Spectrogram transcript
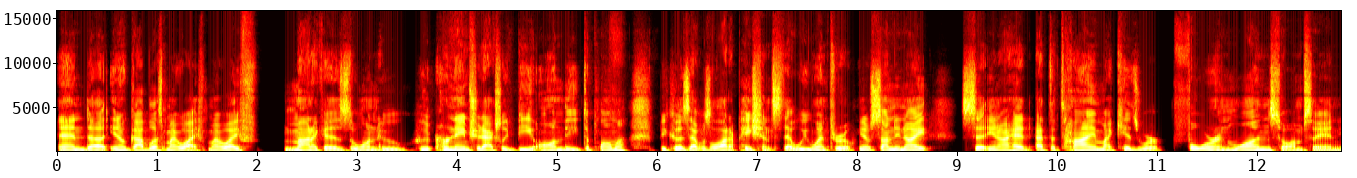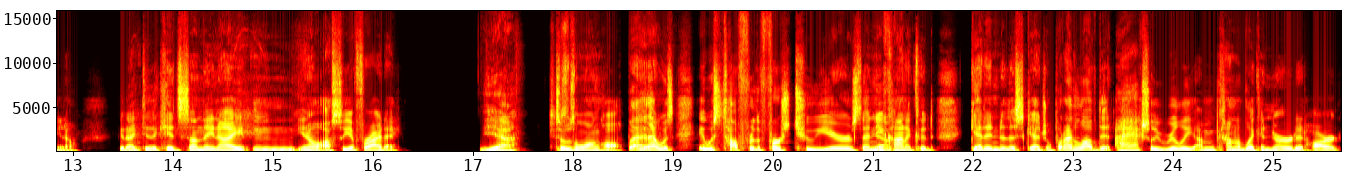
and uh, you know, God bless my wife. My wife. Monica is the one who, who her name should actually be on the diploma because that was a lot of patience that we went through. You know, Sunday night, said, you know, I had at the time my kids were four and one, so I'm saying, you know, good night to the kids Sunday night, and you know, I'll see you Friday. yeah. So it was a long haul, but Yeah. that was it was tough for the first two years. Then Yeah. you kind of could get into the schedule, but I loved it. I actually really, I'm kind of like a nerd at heart.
